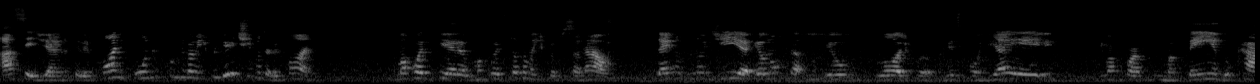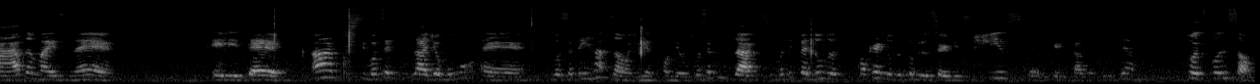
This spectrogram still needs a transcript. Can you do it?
assediar no telefone, única exclusivamente porque ele tinha meu telefone. Uma coisa que era uma coisa totalmente profissional. Daí no, no dia eu não eu, lógico, eu respondi a ele de uma forma uma bem educada, mas né, ele até. Ah, se você precisar de algum. é, você tem razão, ele respondeu. Se você precisar, se você tiver dúvida, qualquer dúvida sobre o serviço X, que era o que ele estava oferecendo, estou à disposição.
